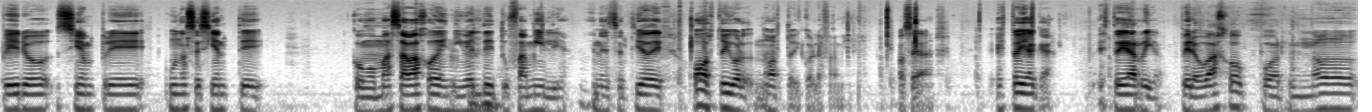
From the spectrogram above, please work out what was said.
pero siempre uno se siente como más abajo del nivel de tu familia. En el sentido de, oh, estoy gordo. No estoy con la familia. O sea, estoy acá, estoy arriba, pero bajo por no...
